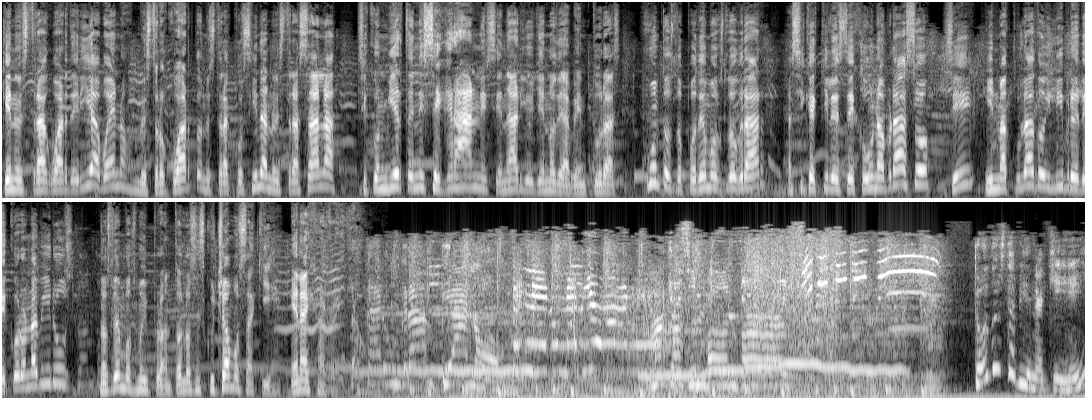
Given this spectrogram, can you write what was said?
Que nuestra guardería, bueno, nuestro cuarto, nuestra cocina, nuestra sala, se convierta en ese gran escenario lleno de aventuras. Juntos lo podemos lograr. Así que aquí les dejo un abrazo, ¿sí? Inmaculado y libre de coronavirus. Nos vemos muy pronto. Nos escuchamos aquí en iHeartRadio. Tocar un gran piano. Tener un avión. Muchos inventos. ¿Todo está bien aquí?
